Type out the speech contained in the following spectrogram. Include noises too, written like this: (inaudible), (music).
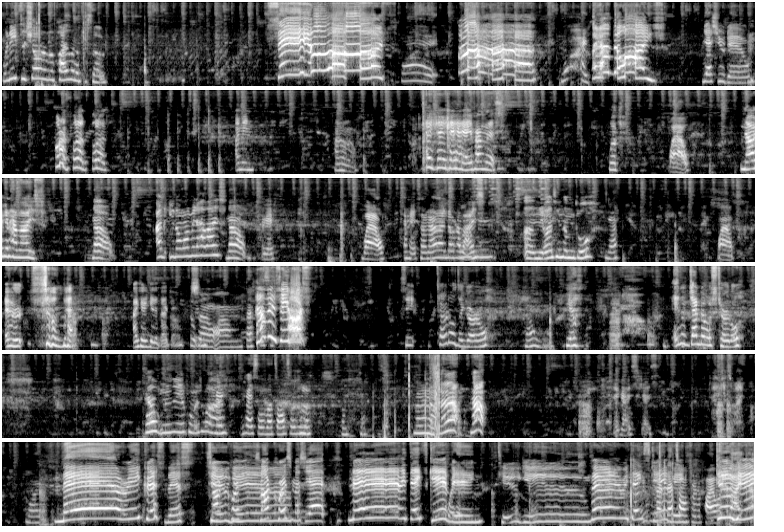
We need to show them the pilot episode. See us! What? Ah! What? I have no eyes! Yes, you do. Hold on, hold on, hold on. I mean, I don't know. Hey, hey, hey, hey, I found this. Look, Wow. now I can have eyes. No. I, you don't want me to have eyes? No. Okay. Wow. Okay, so now I don't have eyes. Mm-hmm. Um, you want to see something cool? Yeah. Wow. It hurt (laughs) so bad. I can't get it back on. Oh. So, um, that's Help me, seahorse! See, Turtle's a girl. no. Yeah. It's a genderless turtle. Help me, seahorse, why? Okay, so that's all for the. No, no, no, no, no! Guys, guys. What? Merry Christmas to you. It's not Christmas yet. Merry Thanksgiving to you. Merry Thanksgiving That- that's all for the pile. to you.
